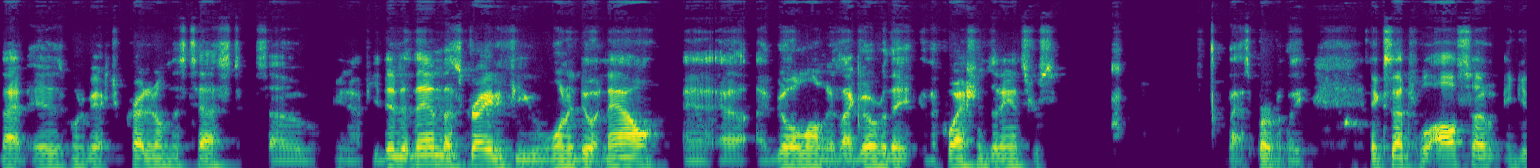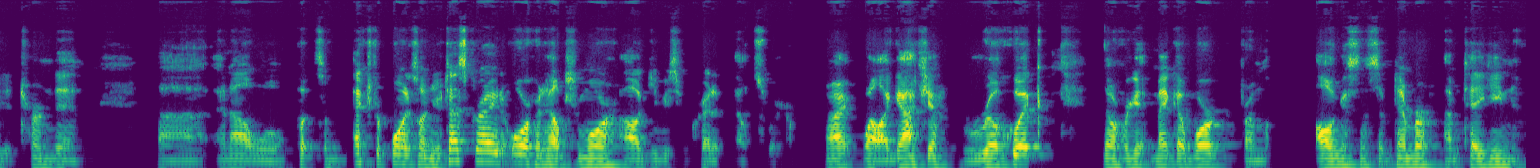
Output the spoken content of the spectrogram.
that is going to be extra credit on this test. So, you know, if you did it then, that's great. If you want to do it now, uh, go along as I go over the, the questions and answers that's perfectly acceptable also and get it turned in. Uh, and I will put some extra points on your test grade, or if it helps you more, I'll give you some credit elsewhere. All right, well, I got you real quick. Don't forget makeup work from August and September. I'm taking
